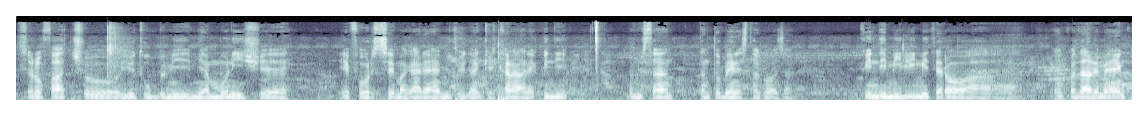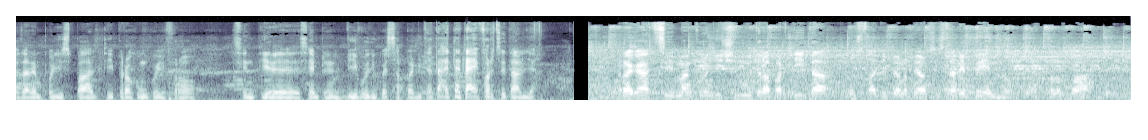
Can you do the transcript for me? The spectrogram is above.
se lo faccio YouTube mi, mi ammonisce e forse magari mi chiude anche il canale quindi non mi sta tanto bene sta cosa. Quindi mi limiterò a, a inquadrare me, a inquadrare un po' gli spalti, però comunque vi farò sentire sempre nel vivo di questa partita. Dai, dai, dai, Forza Italia! Ragazzi, mancano 10 minuti alla partita, lo stadio piano piano si sta riempendo, eccolo qua.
